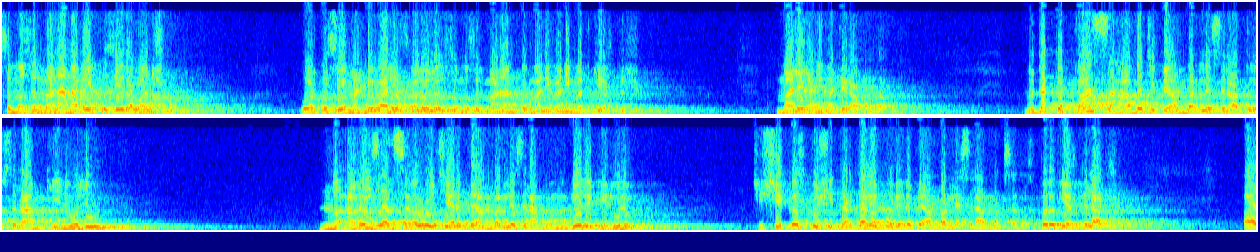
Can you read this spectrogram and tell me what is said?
سم مسلمانان هغه پسې روان شو ورپسې منډیوالې زغلو له سم مسلمانان په مال غنیمت کې اخته شو مال غنیمت راوندو نو دک پاس صحابه چې پیغمبر علیه الصلاۃ والسلام کینولیو نو هغه ځان سره و چې پیغمبر علی السلام هم دې لکینولو چې شکست شي تر دغه پورې د پیغمبر علی السلام مقصد خپل کې اختلاف شو او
